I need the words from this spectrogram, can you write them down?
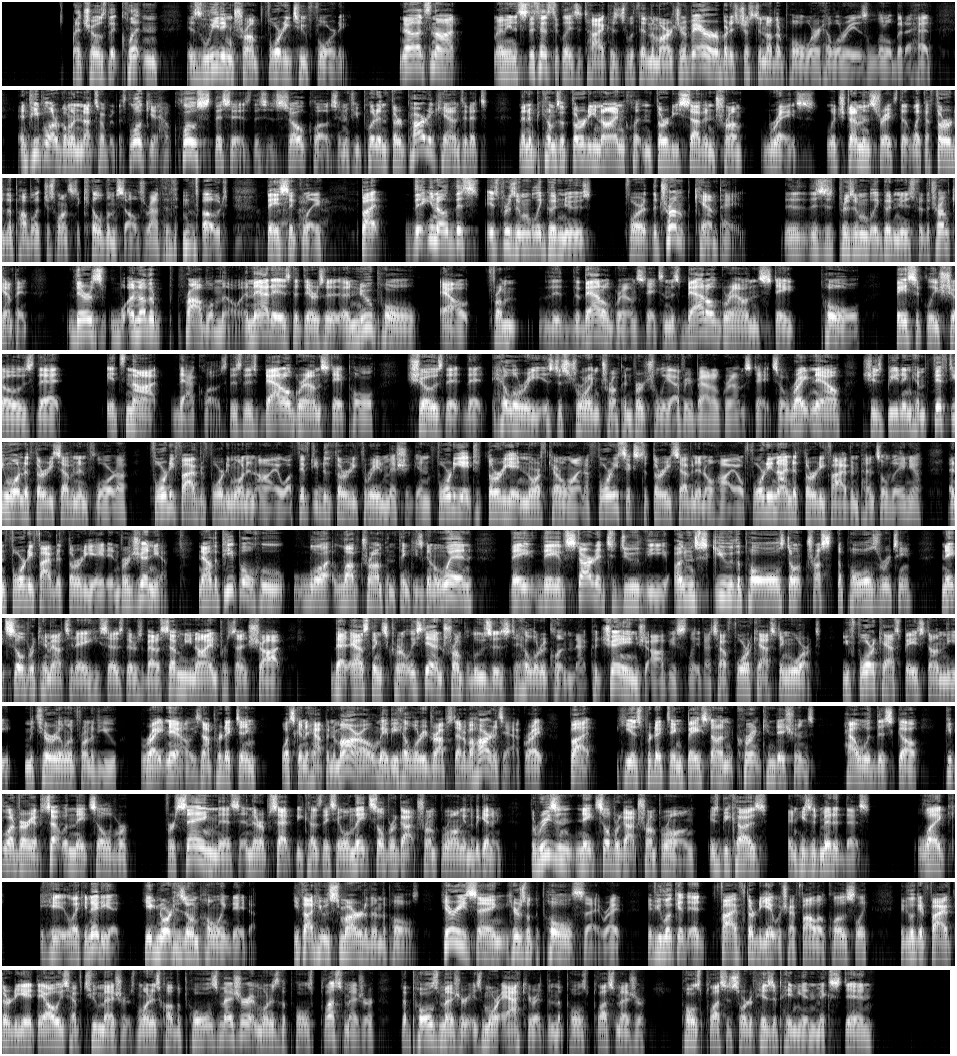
that shows that Clinton is leading Trump 42-40. Now that's not I mean, statistically, it's a tie because it's within the margin of error, but it's just another poll where Hillary is a little bit ahead. And people are going nuts over this. Look at how close this is. This is so close. And if you put in third party candidates, then it becomes a 39 Clinton, 37 Trump race, which demonstrates that like a third of the public just wants to kill themselves rather than vote, basically. But, the, you know, this is presumably good news for the Trump campaign. This is presumably good news for the Trump campaign. there's another problem though, and that is that there's a, a new poll out from the, the battleground states, and this battleground state poll basically shows that it's not that close. There's this battleground state poll shows that that Hillary is destroying Trump in virtually every battleground state. So right now she's beating him 51 to 37 in Florida, 45 to 41 in Iowa, 50 to 33 in Michigan, 48 to 38 in North Carolina, 46 to 37 in Ohio, 49 to 35 in Pennsylvania, and 45 to 38 in Virginia. Now the people who lo- love Trump and think he's going to win, they they have started to do the unskew the polls, don't trust the polls routine. Nate Silver came out today. He says there's about a 79% shot that as things currently stand, Trump loses to Hillary Clinton. That could change, obviously. That's how forecasting works. You forecast based on the material in front of you right now. He's not predicting what's going to happen tomorrow. Maybe Hillary drops dead of a heart attack, right? But he is predicting based on current conditions, how would this go? People are very upset with Nate Silver for saying this, and they're upset because they say, well, Nate Silver got Trump wrong in the beginning. The reason Nate Silver got Trump wrong is because, and he's admitted this, like he, like an idiot, he ignored his own polling data. He thought he was smarter than the polls. Here he's saying, here's what the polls say, right? If you look at, at 538, which I follow closely, if you look at 538, they always have two measures. One is called the polls measure, and one is the polls plus measure. The polls measure is more accurate than the polls plus measure. Polls plus is sort of his opinion mixed in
